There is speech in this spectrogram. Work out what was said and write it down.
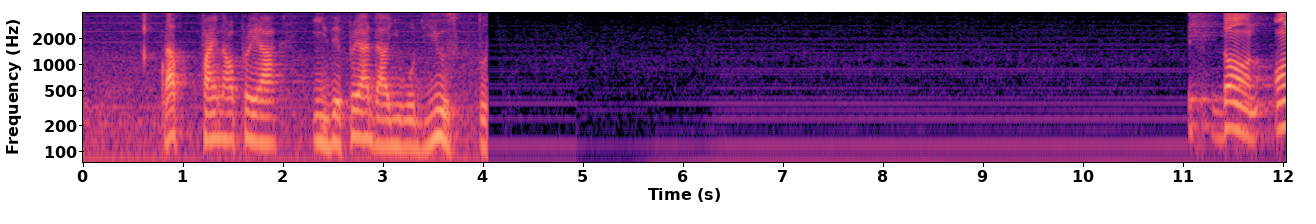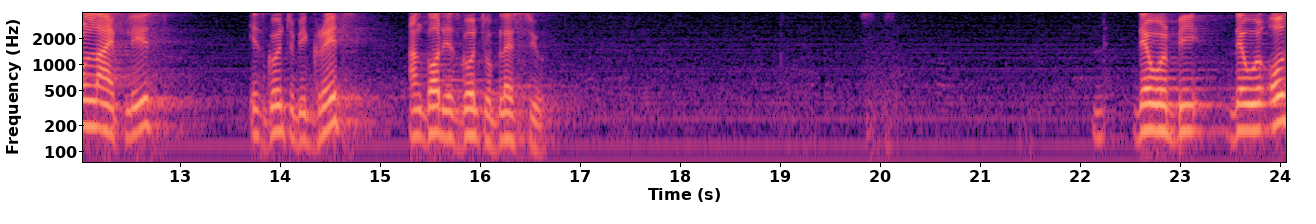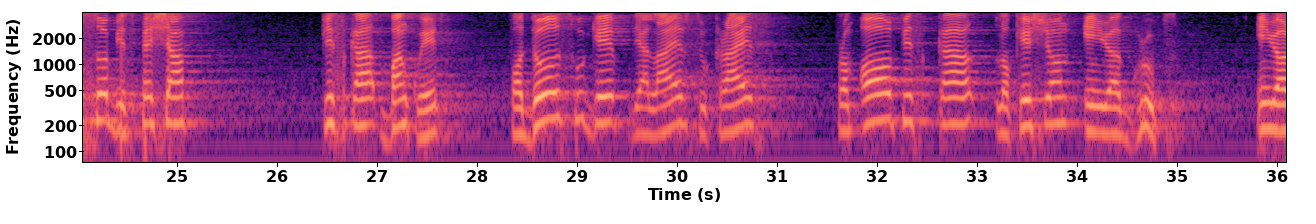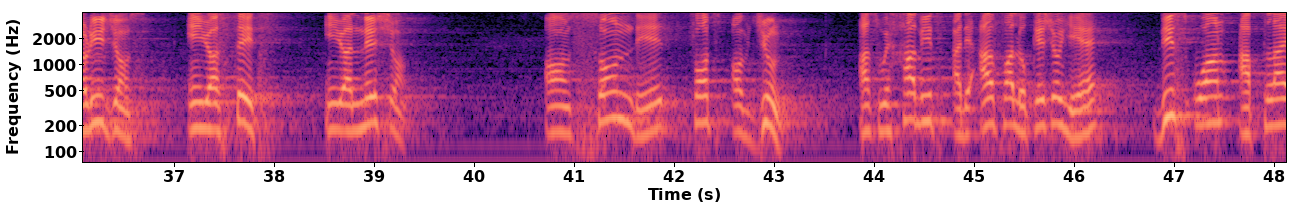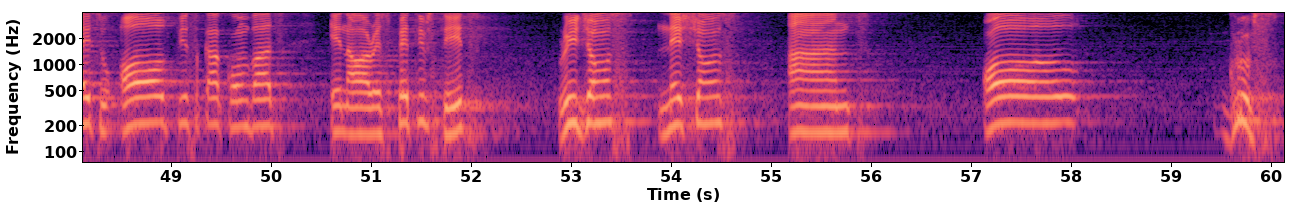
That final prayer is a prayer that you would use to done online, please. It's going to be great, and God is going to bless you. There will be there will also be special fiscal banquet for those who gave their lives to Christ from all fiscal location in your groups, in your regions, in your states, in your nation on Sunday, 4th of June, as we have it at the Alpha location here, this one applied to all physical converts in our respective states, regions, nations, and all groups.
